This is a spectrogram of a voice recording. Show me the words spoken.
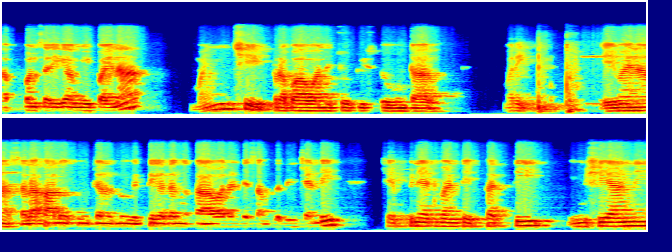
తప్పనిసరిగా మీ పైన మంచి ప్రభావాన్ని చూపిస్తూ ఉంటారు. మరి ఏమైనా సలహాలు సూచనలు వ్యక్తిగతంగా కావాలంటే సంప్రదించండి. చెప్పినటువంటి ప్రతి విషయాన్ని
